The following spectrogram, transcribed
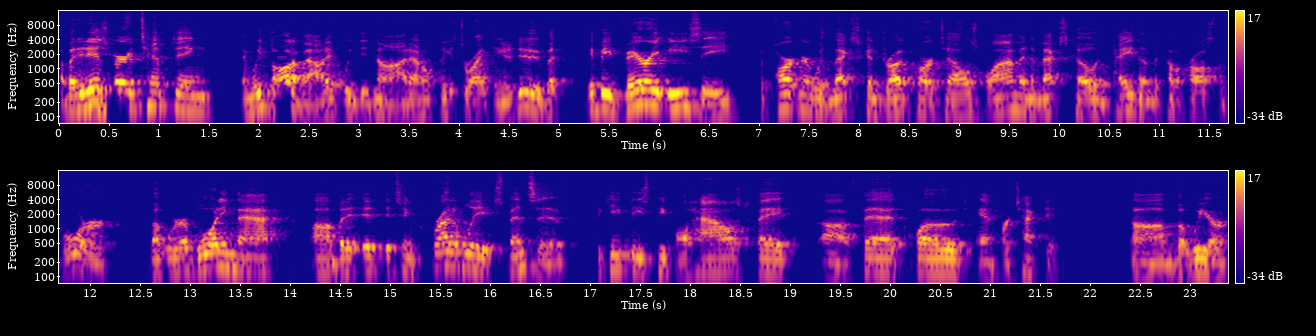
uh, but it is very tempting. And we thought about it. We did not. I don't think it's the right thing to do, but it'd be very easy to partner with Mexican drug cartels, fly them into Mexico and pay them to come across the border. But we're avoiding that. Uh, but it, it, it's incredibly expensive to keep these people housed, fed, uh, fed clothed, and protected. Um, but we are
